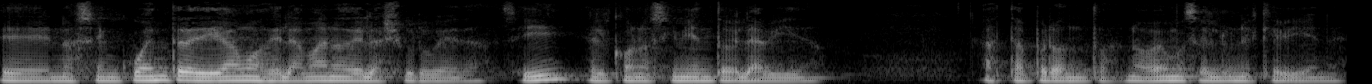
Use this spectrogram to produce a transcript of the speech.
eh, nos encuentre, digamos, de la mano de la Ayurveda, ¿sí? El conocimiento de la vida. Hasta pronto, nos vemos el lunes que viene.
